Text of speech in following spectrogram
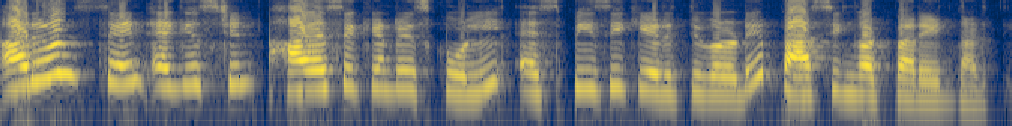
Aroor saint Augustine higher secondary സ്കൂളിൽ എസ് പി സി കേഡറ്റുകളുടെ പാസിംഗ് ഔട്ട് പരേഡ് നടത്തി.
